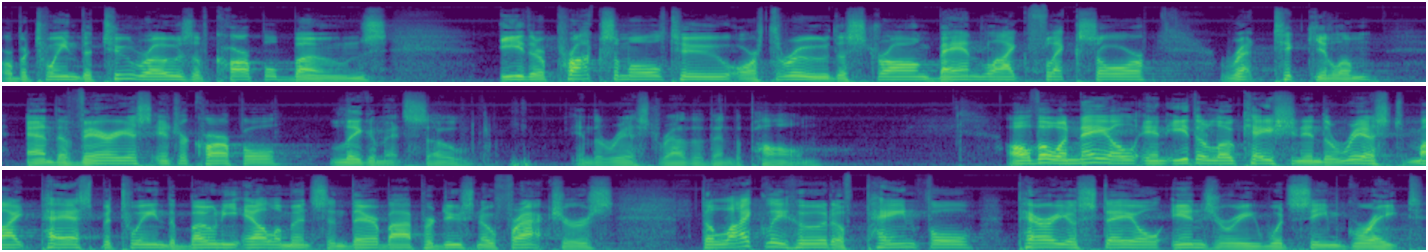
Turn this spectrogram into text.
or between the two rows of carpal bones, either proximal to or through the strong band like flexor retinaculum and the various intercarpal ligaments, so in the wrist rather than the palm. Although a nail in either location in the wrist might pass between the bony elements and thereby produce no fractures, the likelihood of painful periosteal injury would seem great.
